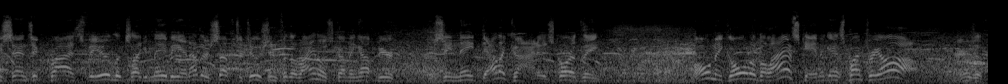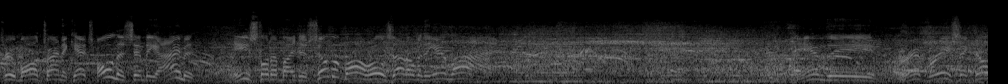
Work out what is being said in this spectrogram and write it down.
She sends it crossfield. Looks like maybe another substitution for the Rhinos coming up here. We've seen Nate Delicon, who scored the only goal of the last game against Montreal. There's a through ball trying to catch Holness in behind, but he's slowed by De Silva. Ball rolls out over the end line. And the referee signal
